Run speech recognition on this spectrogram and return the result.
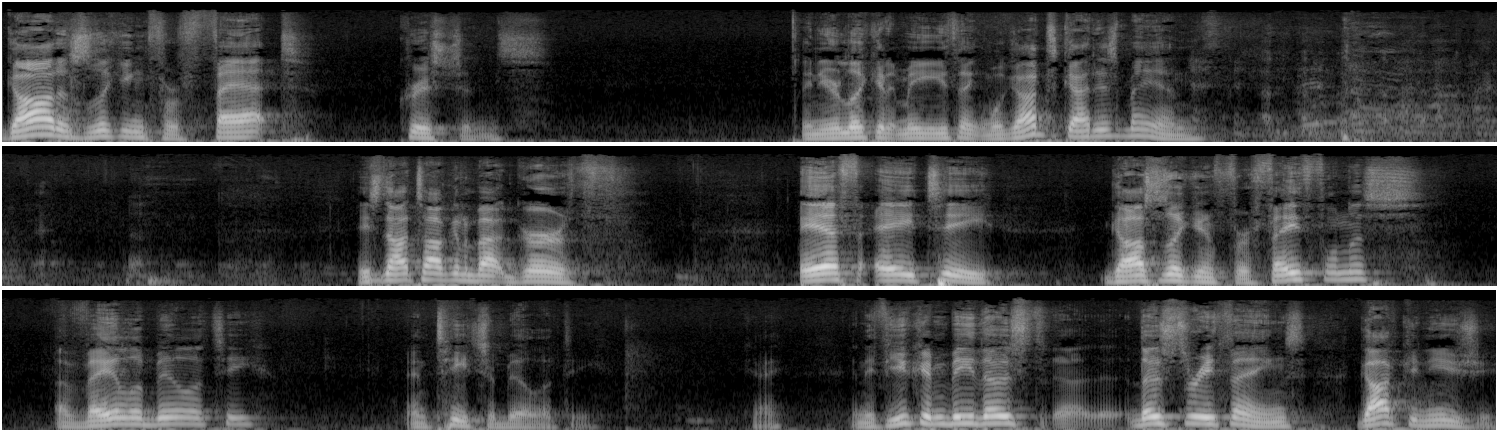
God is looking for fat Christians. And you're looking at me, you think, well, God's got his man. He's not talking about girth. F A T. God's looking for faithfulness, availability, and teachability. Okay? And if you can be those, uh, those three things, God can use you.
